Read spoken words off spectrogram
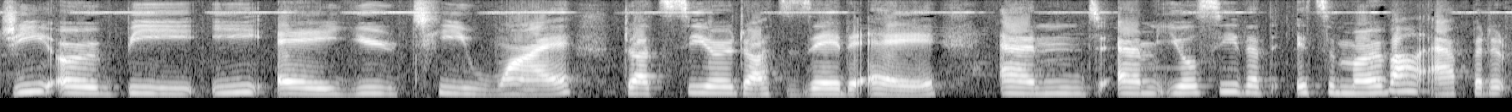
G O B E A U T Y dot co dot z a, and um, you'll see that it's a mobile app, but it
